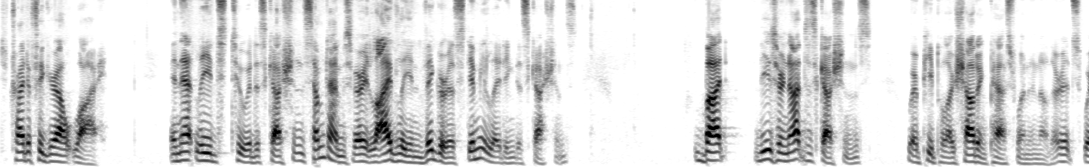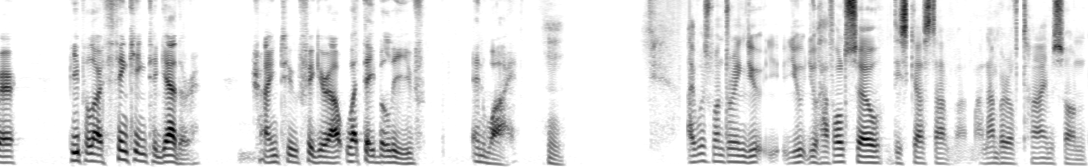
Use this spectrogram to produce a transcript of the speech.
to try to figure out why. And that leads to a discussion, sometimes very lively and vigorous, stimulating discussions. But these are not discussions where people are shouting past one another. It's where people are thinking together, trying to figure out what they believe and why. I was wondering, you, you, you have also discussed a, a number of times on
